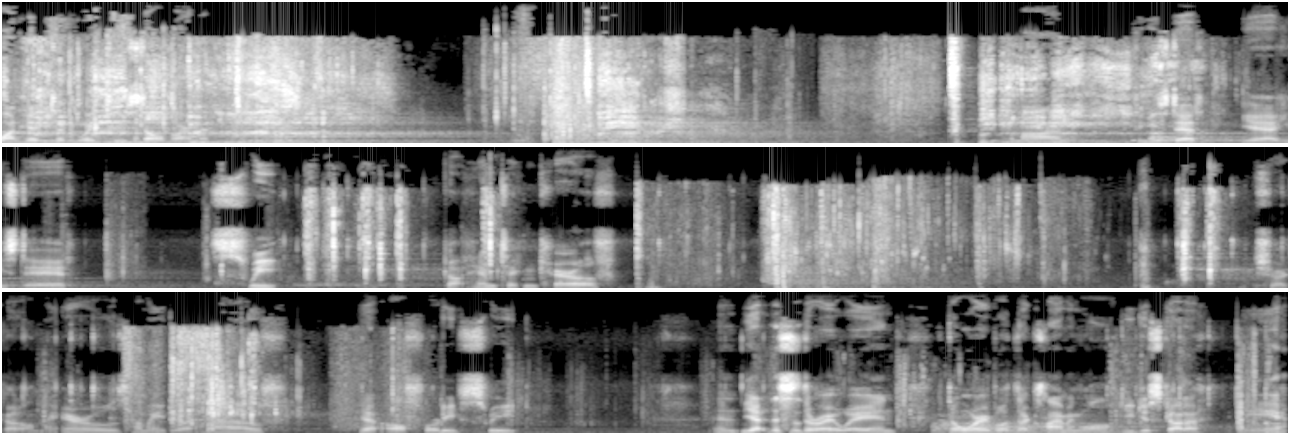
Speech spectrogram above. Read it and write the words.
One hit took away two stealth armor. Come on. I think he's dead. Yeah, he's dead. Sweet. Got him taken care of. Make sure I got all my arrows. How many do I have? Yeah, all 40. Sweet. And yeah, this is the right way. And don't worry about that climbing wall. You just gotta. Eh.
